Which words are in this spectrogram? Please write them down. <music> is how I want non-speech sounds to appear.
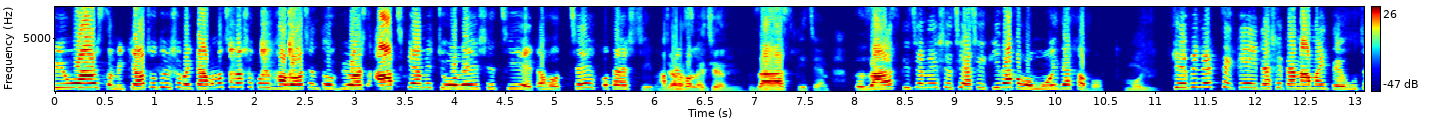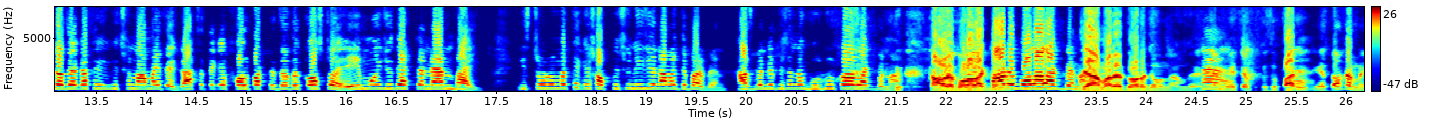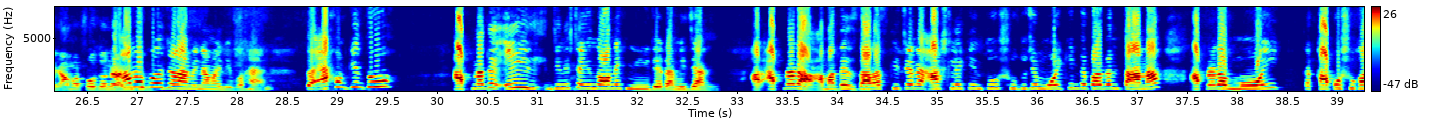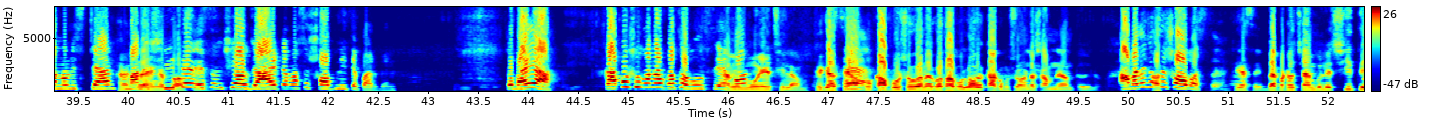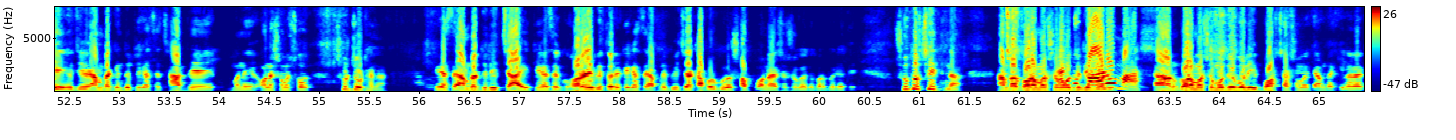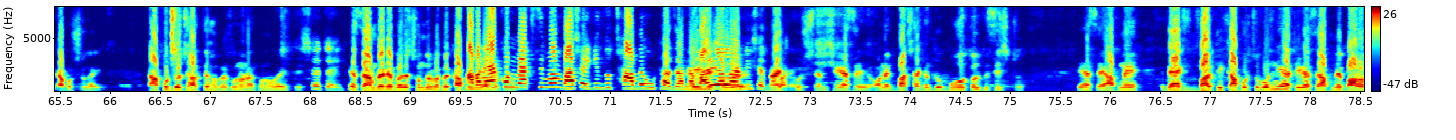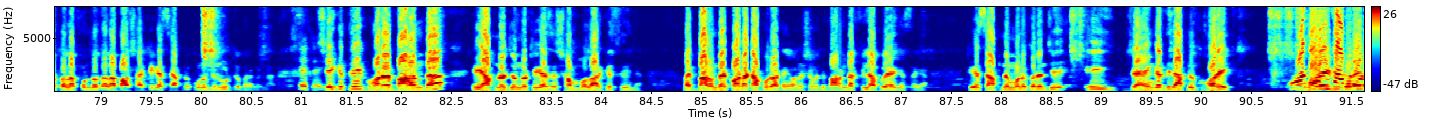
Viewers আমি কেয়া চৌধুরী সবাই কেমন আছেন? আশা করি ভালো আছেন। তো ভিউয়ার্স আজকে আমি চলে এসেছি এটা হচ্ছে কোথায় আসছি? আপনি বলেন। জারাস কিচেন তো জারাস কিচেনে এসেছি আজকে কি দেখাবো? মই দেখাবো। মই। কেবিনেট থেকে এটা সেটা নামাইতে উঁচা জায়গা থেকে কিছু নামাইতে গাছে থেকে ফল পাড়তে যাদের কষ্ট হয় এই মই যদি একটা নেন ভাই থেকে সবকিছু নিজে নামাইতে পারবেন। হাজবেন্ডের পিছনে ঘুরঘুর করা লাগবে না। <laughs> কাউরে বলা লাগবে কাউরে বলা লাগবে না। যে আমারে ধরো যেমন আমরা হ্যাঁ। আমি এটা কিছু পারি। হ্যাঁ। দরকার নাই আমার প্রয়োজনে আমি আমার। প্রয়োজন আমি নামাই নিব হ্যাঁ। তো এখন কিন্তু আপনাদের এই জিনিসটা কিন্তু অনেক নিডেড আমি জানি। আর আপনারা আমাদের জারাস কিচেনে আসলে কিন্তু শুধু যে মই কিনতে পারবেন তা না আপনারা মই কাপড় শুকানোর স্ট্যান্ড মানে শীতের আছেই। এসেনশিয়াল যা আইটেম আছে সব নিতে পারবেন। তো ভাইয়া কাপড় শুকানোর কথা বলছি আমি ময়ে ছিলাম ঠিক আছে? হ্যাঁ। আপু কাপড় শোকানোর কথা বলল কাপড় শোকানোটা সামনে আনতে হলো আমাদের কাছে সব আছে। ঠিক আছে? ব্যাপারটা হচ্ছে আমি বলি শীতে যে আমরা কিন্তু ঠিক আছে ছাদে মানে অনেক সময় সূর্য ওঠে না। ঠিক আছে? আমরা যদি চাই ঠিক আছে ঘরের ভিতরে ঠিক আছে আপনি ভিজা কাপড়গুলো সব অনায়াসে শুকাতে পারব এটাতে। শুধু শীত না আমরা গরমের সময় যদি বলি এখন গরমের সময় যদি বলি বর্ষার সময় আমরা কীভাবে কাপড় শুকাই? কাপড় তো ঝাড়তে হবে কোনো না কোনো ওয়েতে। ঠিক আছে আমরা এটার মধ্যে সুন্দরভাবে কাপড় এখন ম্যাক্সিমাম বাসায় কিন্তু ছাদে উঠা যায় না বাড়িওয়ালা নিষেধ নাইট কোশ্চেন ঠিক আছে? অনেক বাসা কিন্তু বহুতল বিশিষ্ট। ঠিক আছে আপনি এক বালতি কাপড় চোপড় নিয়ে ঠিক আছে আপনি বারো তলা পনেরো তলা বাসায় ঠিক আছে আপনি কোনোদিন উঠতে পারবেন না। সেই ক্ষেত্রে ঘরের বারান্দা এই আপনার জন্য ঠিক আছে সম্বল আর কিছুই না। ভাই বারান্দায় কটা কাপড় আটে? অনেক সময় বারান্দা ফিল আপ হয়ে গেছে ঠিক আছে আপনি মনে করেন যে এই জাহেঙ্গার দিলে আপনি ঘরে ঘরের ভিতরে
